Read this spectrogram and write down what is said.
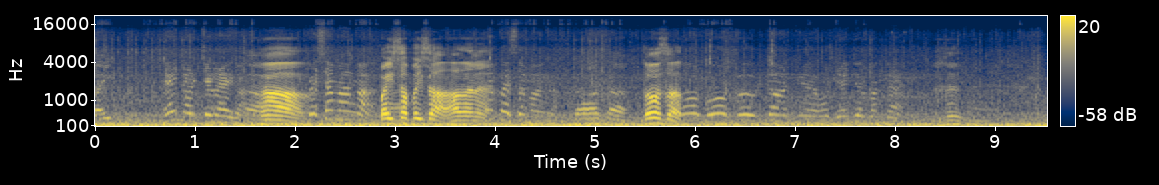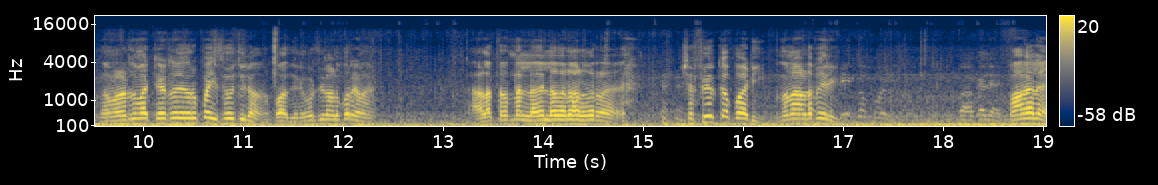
ബൈക്ക്. हाँ, അതേപോലെ ബൈക്ക് नहीं लड़ चढ़ाएगा ആ पैसा मांगा പൈസ പൈസ അതാണ് कितना पैसा मांगा ദോശ ദോശ वो बहुत उल्टा आदमी है वो डेंजर बंदा है നമ്മളെ അടുത്ത് മറ്റേ ഡ്രൈവർ പൈസ വെച്ചില്ല അപ്പൊ അതിനെ കുറിച്ച് ആള് പറയണേ ആളത്ര നല്ലതല്ലാതാണ് ആള് പറയണേ ഷഫീർ കപ്പാടി എന്നാണ് ആളുടെ പേര് शबीर कपारी പകലെ പാകലെ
